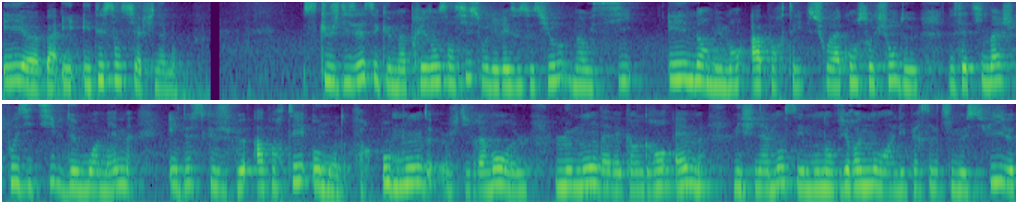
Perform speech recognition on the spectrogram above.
est, euh, bah, est essentielle finalement. Ce que je disais, c'est que ma présence ainsi sur les réseaux sociaux m'a aussi énormément apporté sur la construction de, cette image positive de moi-même et de ce que je veux apporter au monde. Enfin, au monde, je dis vraiment euh, le monde avec un grand M, mais finalement c'est mon environnement, hein. les personnes qui me suivent,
